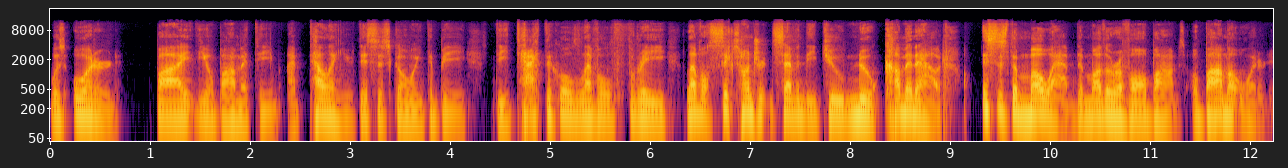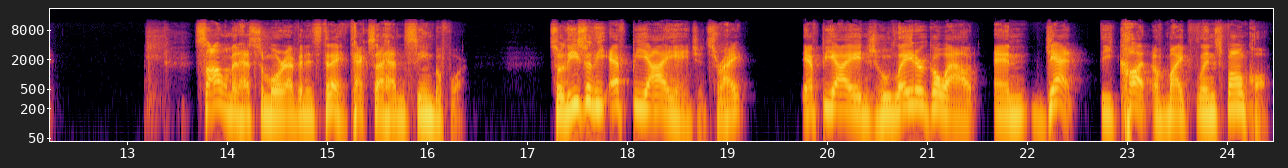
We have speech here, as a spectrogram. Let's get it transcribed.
was ordered by the Obama team. I'm telling you, this is going to be the tactical level three, level 672 nuke coming out. This is the Moab, the mother of all bombs. Obama ordered it. Solomon has some more evidence today, texts I hadn't seen before. So these are the FBI agents, right? FBI agents who later go out and get the cut of Mike Flynn's phone call.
